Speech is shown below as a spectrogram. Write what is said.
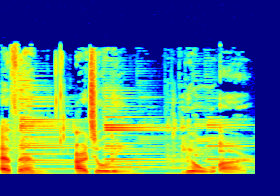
？FM 二九零六五二。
